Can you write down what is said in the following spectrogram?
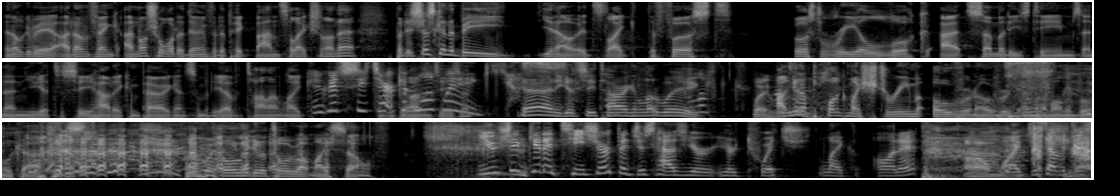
They're not going to be. I don't think. I'm not sure what they're doing for the pick ban selection on it, but it's just going to be. You know, it's like the first first real look at some of these teams, and then you get to see how they compare against somebody of the other talent. Like you get to see Tarik and Guardians, is it? Ludwig. Yes. yeah, and you get to see Tarik and Ludwig. Love- Wait, I'm going to plug my stream over and over again when I'm on the broadcast. I'm only going to talk about myself. You should get a T-shirt that just has your your Twitch like on it. Oh Um, my like just have a T-shirt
